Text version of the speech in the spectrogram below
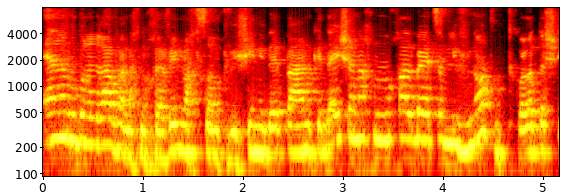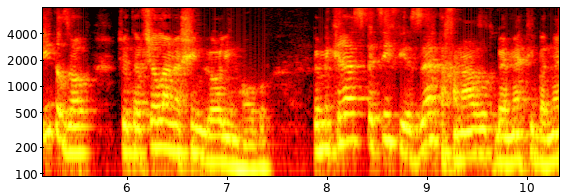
אין לנו ברירה ואנחנו חייבים לחסום כבישים מדי פעם כדי שאנחנו נוכל בעצם לבנות את כל התשתית הזאת שתאפשר לאנשים לא לנהוג. במקרה הספציפי הזה, התחנה הזאת באמת תיבנה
